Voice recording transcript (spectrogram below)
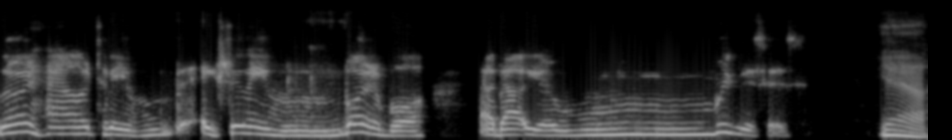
learn how to be extremely vulnerable about your weaknesses. Yeah.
